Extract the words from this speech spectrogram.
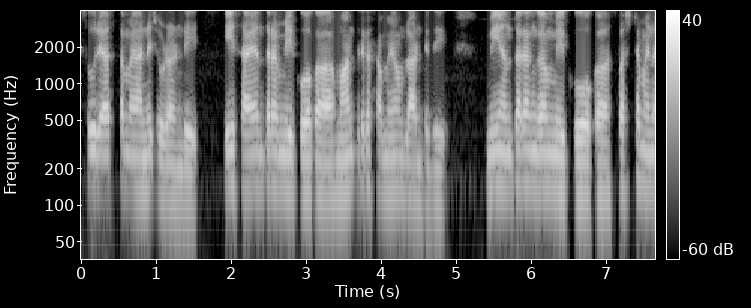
సూర్యాస్తమయాన్ని చూడండి. ఈ సాయంత్రం మీకు ఒక మాంత్రిక సమయం లాంటిది. మీ అంతరంగం మీకు ఒక స్పష్టమైన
